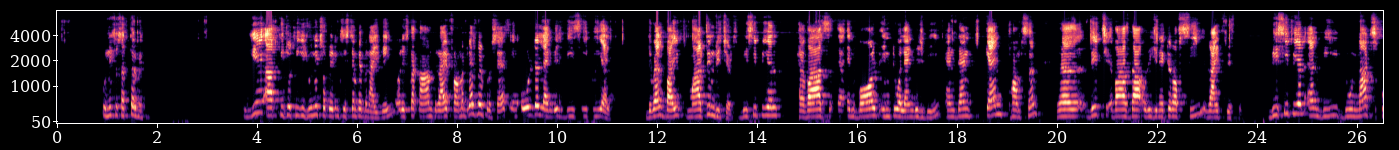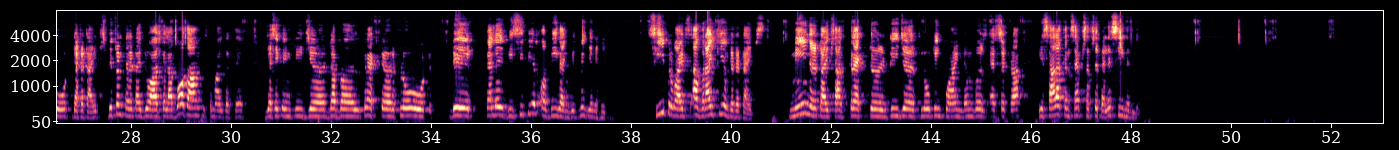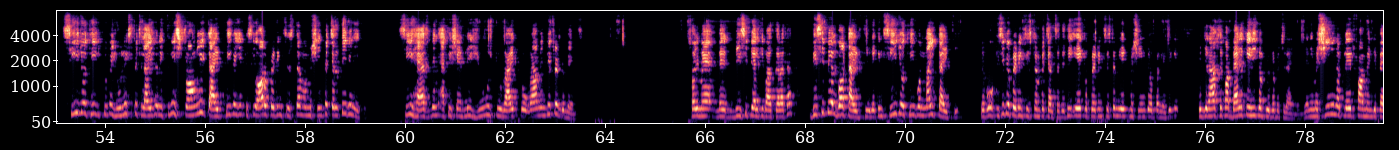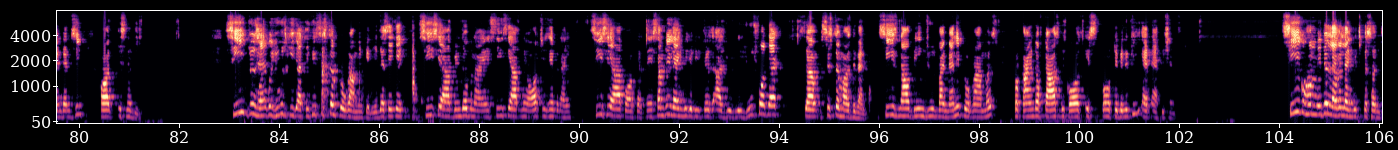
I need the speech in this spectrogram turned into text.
1970 में। ये आपकी जो थी यूनिक्स ऑपरेटिंग सिस्टम पे बनाई गई और इसका काम drive from a development process in older language B C P L develop by Martin Richard B C P L है language B and then Ken Thompson Ritchie was the originator of C right B C P L and B do not support data type different data type जो आजकल आप बहुत आम इस्तेमाल करते हैं जैसे कि integer double character float date पहले BCPL और बी लैंग्वेज में ये नहीं थी। सी provides a variety of data types. Main data types are character, integer, floating point, numbers etc ये सारा कंसेप्ट सबसे पहले सी ने दिया। सी जो थी, क्योंकि यूनिक्स पे चलाई गई और इतनी स्ट्रांगली टाइप थी कि ये किसी और ऑपरेटिंग सिस्टम और मशीन पे चलती भी नहीं थी। C has been efficiently used to write program in different domains sorry मैं मैं बीसीपीएल की बात कर रहा था। बीसीपीएल बहुत टाइट थी, लेकिन सी जो थी वो नाइट टाइट थी। कि वो किसी भी ऑपरेटिंग सिस्टम पे चल सकती थी, एक ऑपरेटिंग सिस्टम एक मशीन के ऊपर नहीं थी कि जनाब सिर्फ़ आप बेल के ही कंप्यूटर पे चलाएँगे। यानी मशीन और प्लेटफॉर्म इंडिपेंडेंसी और इसने दी। सी जो है वो यूज़ की जाती थी सिस्टम प्रोग्रामिंग के लिए जैसे कि सी से आप विंडो बनाए सी से आपने और चीज़ें बनाई सी से आप और करते हैं summary language editors are usually use for that system was developed. C is now being used by many programmers for kind of tasks because its portability and efficiency. C को हम मिडिल लेवल लैंग्वेज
